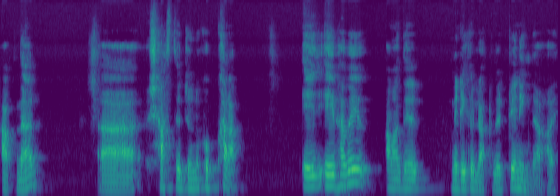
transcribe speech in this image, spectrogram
আপনার স্বাস্থ্যের জন্য খুব খারাপ। এই, এইভাবেই আমাদের মেডিকেল ডক্টরদের ট্রেনিং দেওয়া হয়।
